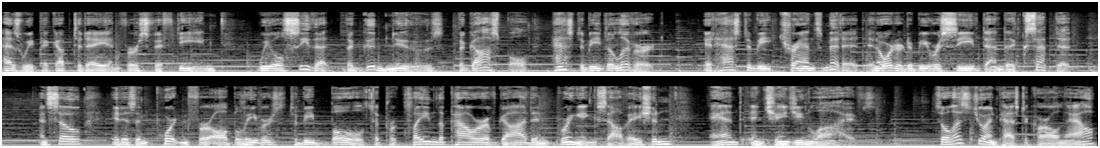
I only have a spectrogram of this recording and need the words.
As we pick up today in verse 15, we will see that the good news, the gospel, has to be delivered. It has to be transmitted in order to be received and accepted. And so, it is important for all believers to be bold to proclaim the power of God in bringing salvation and in changing lives. So let's join Pastor Carl now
